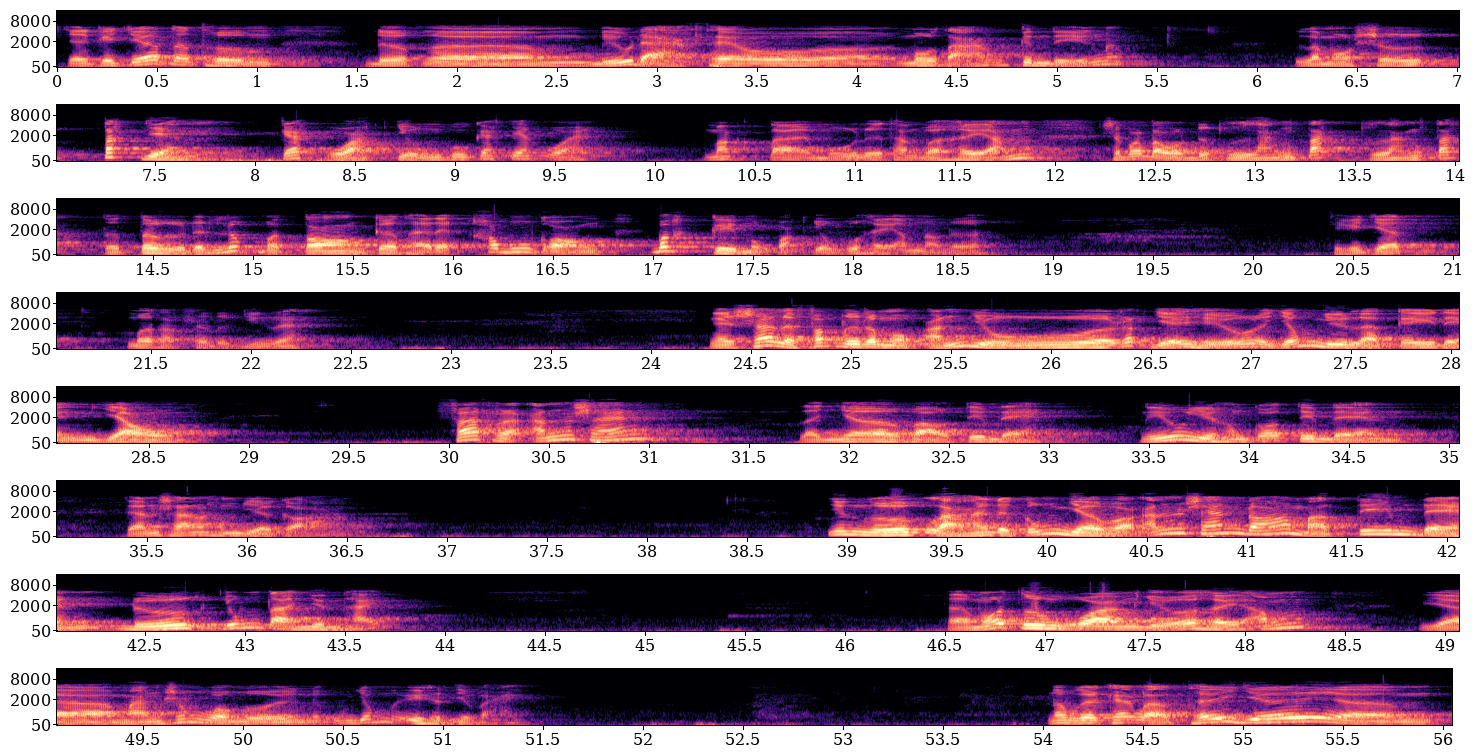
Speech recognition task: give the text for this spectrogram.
cho nên cái chết nó thường được uh, biểu đạt theo ờ, mô tả của kinh điển đó là một sự tắt dần các hoạt dụng của các giác quan. Mắt tai mũi lưỡi thân và hơi ấm sẽ bắt đầu được lặng tắt lặng tắt từ từ đến lúc mà toàn cơ thể này không còn bất kỳ một hoạt dụng của hơi ấm nào nữa. Thì cái chết mới thật sự được diễn ra. Ngày sáng lại phát đưa ra một ảnh dụ rất dễ hiểu là giống như là cây đèn dầu phát ra ánh sáng là nhờ vào tim đèn. Nếu như không có tim đèn thì ánh sáng không giờ có. Nhưng ngược lại thì cũng nhờ vào ánh sáng đó mà tim đèn được chúng ta nhìn thấy. À, mối tương quan giữa hơi ấm và mạng sống con người nó cũng giống y hệt như vậy. Nói một cách khác là thế giới uh,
